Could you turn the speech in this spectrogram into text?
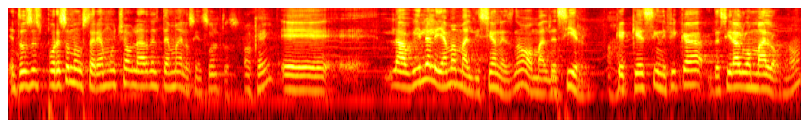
Entonces, por eso me gustaría mucho hablar del tema de los insultos. Ok. Eh, la Biblia le llama maldiciones, ¿no? O maldecir, que, que significa decir algo malo, ¿no?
